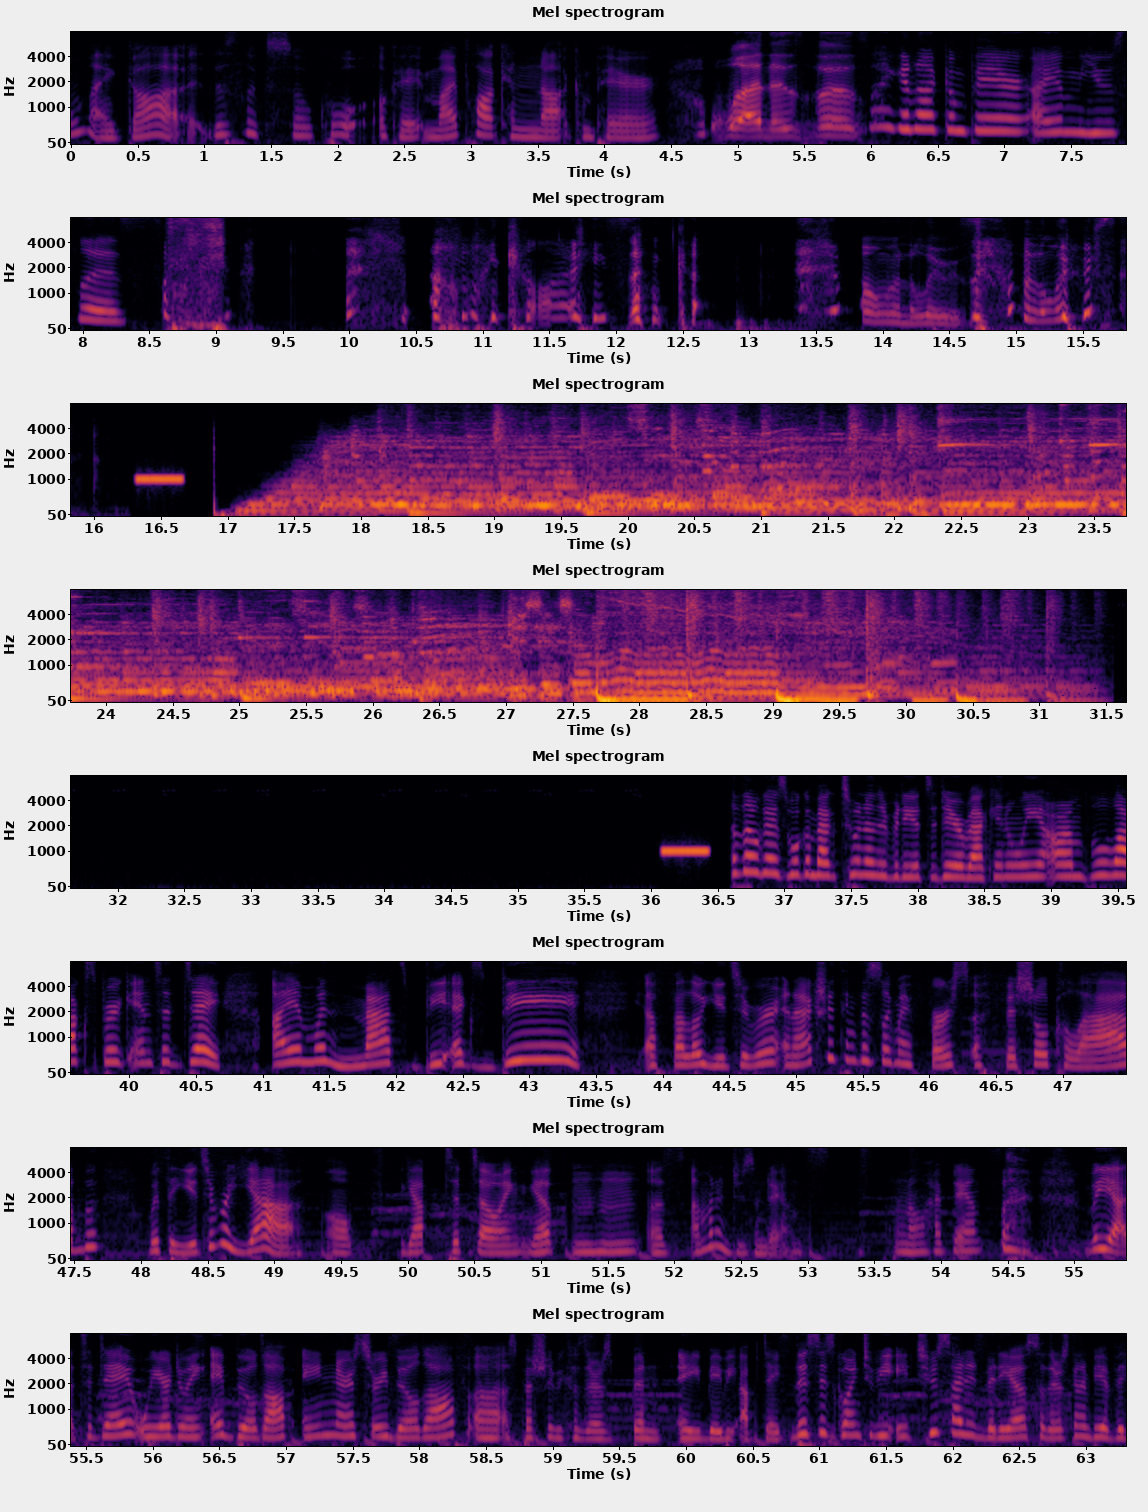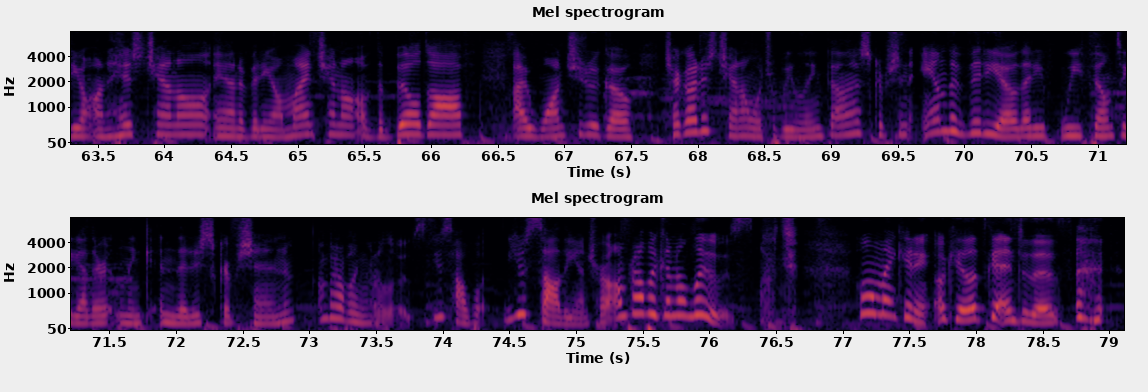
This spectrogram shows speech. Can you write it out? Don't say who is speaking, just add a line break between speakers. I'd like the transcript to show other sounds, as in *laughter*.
Oh my god, this looks so cool. Okay, my plot cannot compare. What is this? I cannot compare. I am useless. *laughs* oh my god, he's so good. Oh, I'm gonna lose. *laughs* I'm gonna lose.
Missing someone. Missing someone. Missing someone.
Hello back to another video. Today we're back and we are on Bloxburg and today I am with Matt BXB, a fellow YouTuber, and I actually think this is like my first official collab with a YouTuber. Yeah. Oh, yep, tiptoeing. Yep. Mm-hmm. I'm gonna do some dance. I don't know, hype dance. *laughs* but yeah, today we are doing a build off, a nursery build off, uh, especially because there's been a baby update. This is going to be a two sided video, so there's going to be a video on his channel and a video on my channel of the build off. I want you to go check out his channel, which will be linked down in the description, and the video that he, we filmed together, link in the description. I'm probably going to lose. You saw what? You saw the intro. I'm probably going to lose. *laughs* Who am I kidding? Okay, let's get into this. *laughs*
